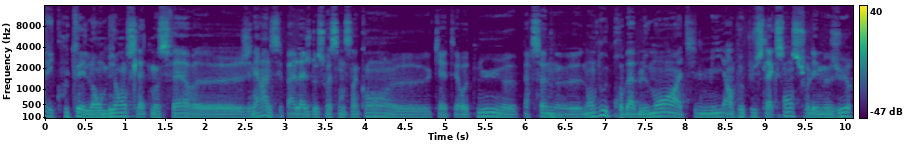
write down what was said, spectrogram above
écouté l'ambiance, l'atmosphère euh, générale. C'est pas l'âge de 65 ans euh, qui a été retenu. Euh, personne euh, n'en doute. Probablement a-t-il mis un peu plus l'accent sur les mesures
